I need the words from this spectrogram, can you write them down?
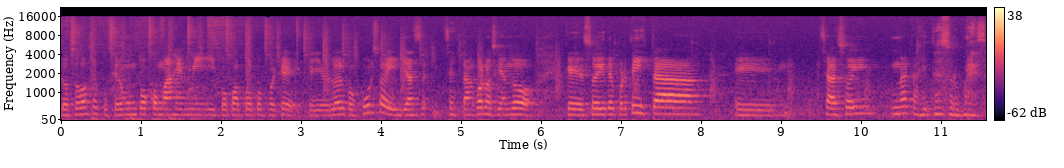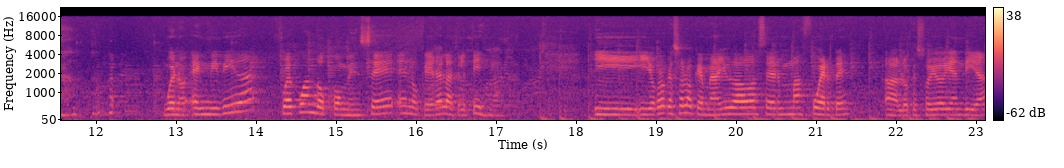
los ojos se pusieron un poco más en mí y poco a poco fue que, que llevé lo del concurso y ya se, están conociendo que soy deportista, eh, o sea, soy una cajita de sorpresa. bueno, en mi vida fue cuando comencé en lo que era el atletismo y, yo creo que eso es lo que me ha ayudado a ser más fuerte a lo que soy hoy en día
